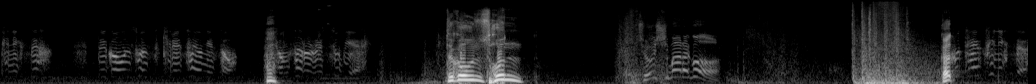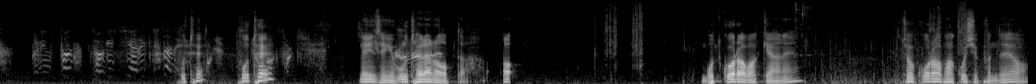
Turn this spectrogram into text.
피닉스, 뜨거운 손 스킬을 사용해서 경사로를 수비해. 뜨거운 손. 조심하라고. 끝. 호텔 피닉스, 브림스톤 적의 시야를 차단해. 후퇴? 후퇴? 내 인생에 후퇴라는 없다. 어? 못 꼬라박게 하네? 저 꼬라박고 싶은데요.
